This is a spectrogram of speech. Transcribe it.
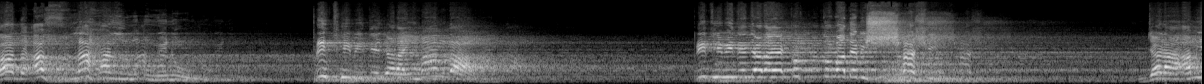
কাদ আফলাহাল মুমিনুন। পৃথিবীতে যারা ইমানদার পৃথিবীতে যারা একত্ববাদে বিশ্বাসী, যারা আমি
